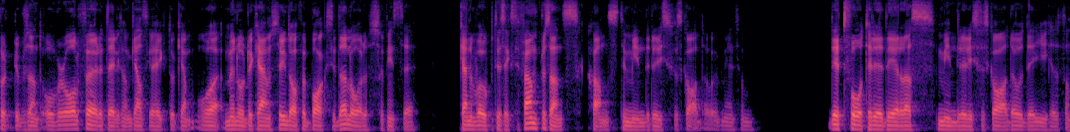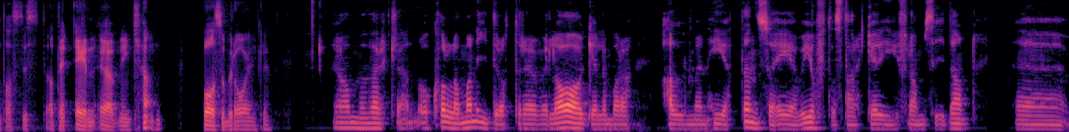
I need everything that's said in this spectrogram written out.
40 procent overall förut är liksom ganska högt och, och med Nordic hamstring då för baksida lår så finns det kan det vara upp till 65 procents chans till mindre risk för skada. Och liksom, det är två tredjedelars mindre risk för skada och det är ju helt fantastiskt att en övning kan vara så bra egentligen. Ja men verkligen. Och kollar man idrotter överlag eller bara allmänheten så är vi ofta starkare i framsidan. Eh,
